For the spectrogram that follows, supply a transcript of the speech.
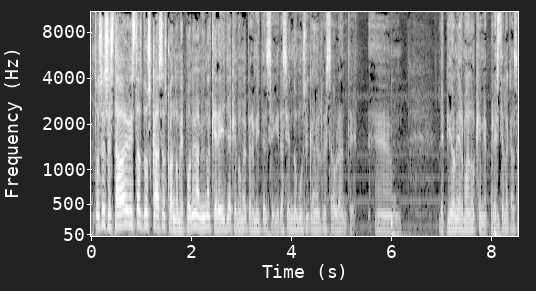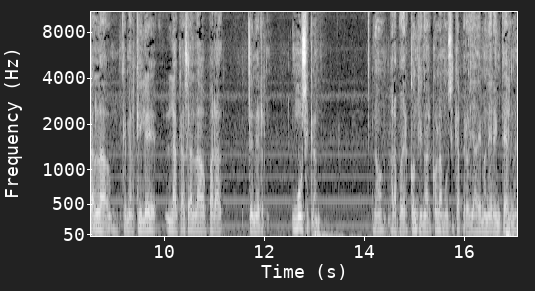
Entonces estaba en estas dos casas cuando me ponen a mí una querella que no me permiten seguir haciendo música en el restaurante. eh, le pido a mi hermano que me preste la casa al lado, que me alquile la casa al lado para tener música, ¿no? Para poder continuar con la música, pero ya de manera interna,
